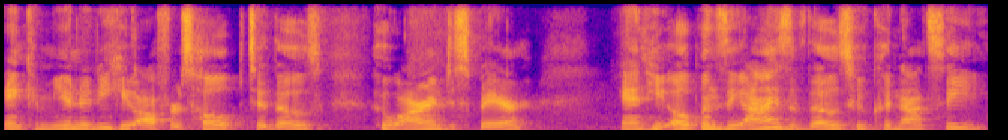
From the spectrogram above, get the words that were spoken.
in community, he offers hope to those who are in despair, and he opens the eyes of those who could not see.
